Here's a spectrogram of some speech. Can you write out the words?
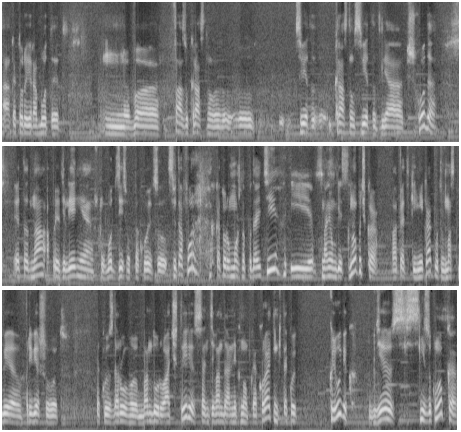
а, который работает в фазу красного э, цвета, красного света для пешехода, это на определение, что вот здесь вот находится светофор, к которому можно подойти, и на нем есть кнопочка. Опять-таки, не как вот в Москве привешивают такую здоровую бандуру А4 с антивандальной кнопкой, аккуратненький такой клювик, где снизу кнопка,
